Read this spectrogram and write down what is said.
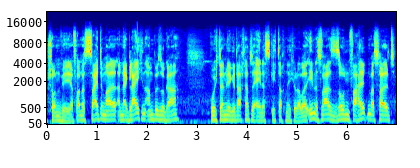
schon weh. Ja, vor allem das zweite Mal an der gleichen Ampel sogar, wo ich dann mir gedacht habe, so, ey, das geht doch nicht. Oder, aber eben, das war so ein Verhalten, was halt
